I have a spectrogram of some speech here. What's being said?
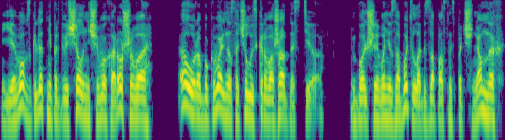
Его взгляд не предвещал ничего хорошего, аура буквально сочилась кровожадностью. Больше его не заботила безопасность подчиненных.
